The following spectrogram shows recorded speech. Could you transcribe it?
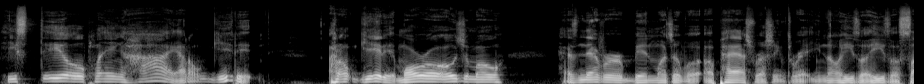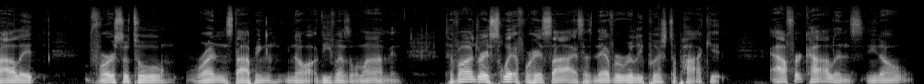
He's still playing high. I don't get it. I don't get it. Moro Ojomo, has never been much of a, a pass rushing threat. You know, he's a he's a solid, versatile run stopping, you know, defensive lineman. T'Vondre Sweat for his size has never really pushed the pocket. Alfred Collins, you know,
